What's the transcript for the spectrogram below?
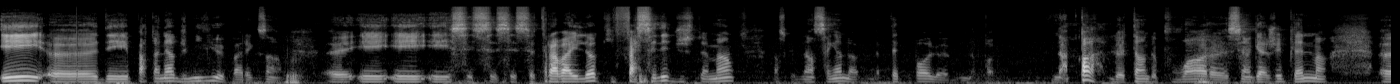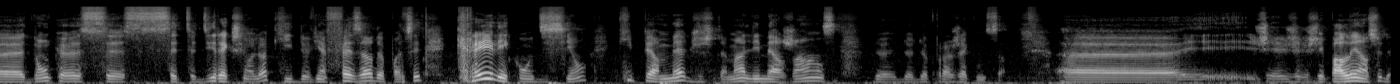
et euh, des partenaires du milieu, par exemple. Mmh. et, et, c'est ce travail-là qui facilite justement, parce que l'enseignant n'a peut-être pas le, n'a pas le temps de pouvoir s'y engager pleinement. Euh, donc, cette direction-là qui devient faiseur de possible crée les conditions qui permettent justement l'émergence de, de, projets comme ça. Euh, J'ai parlé ensuite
